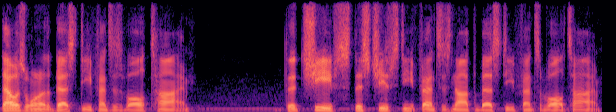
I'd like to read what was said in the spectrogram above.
that was one of the best defenses of all time. The Chiefs, this Chiefs defense is not the best defense of all time.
